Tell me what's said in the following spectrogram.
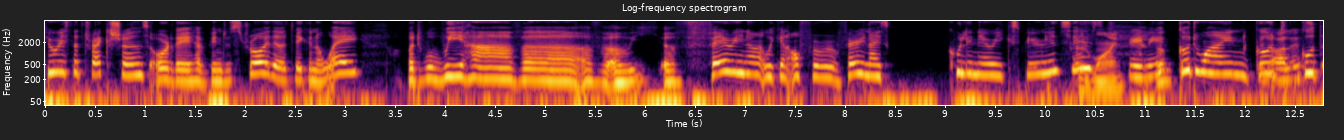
tourist attractions or they have been destroyed or taken away. But we have uh, a, a, a very nice. We can offer very nice culinary experiences. Good wine. Really? A good wine, good olives? good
